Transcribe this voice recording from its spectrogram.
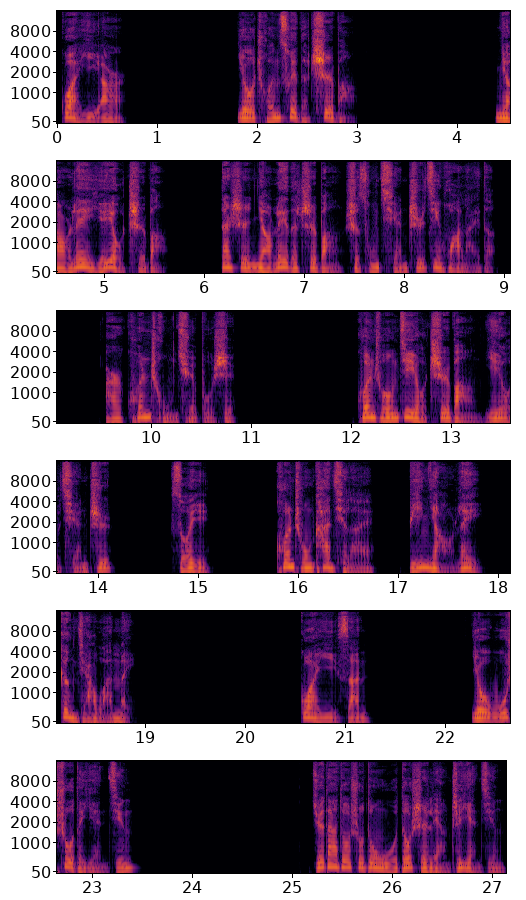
怪异二，有纯粹的翅膀。鸟类也有翅膀，但是鸟类的翅膀是从前肢进化来的，而昆虫却不是。昆虫既有翅膀，也有前肢，所以昆虫看起来比鸟类更加完美。怪异三，有无数的眼睛。绝大多数动物都是两只眼睛，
